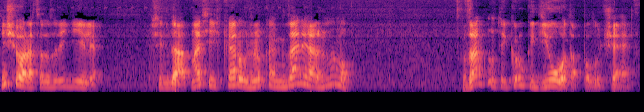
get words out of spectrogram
Еще раз разрядили. всегда относитесь к оружию как к заряженному. Замкнутый круг идиота получается.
